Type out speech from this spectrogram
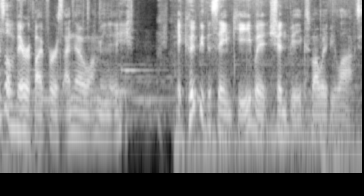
Guess I'll verify first. I know, I mean, it, it could be the same key, but it shouldn't be, because why would it be locked?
